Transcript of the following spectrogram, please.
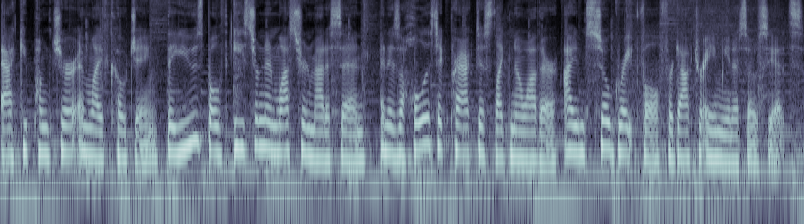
acupuncture, and life coaching. They use both Eastern and Western medicine and is a holistic practice like no other. I am so grateful for Dr. Amy and Associates.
